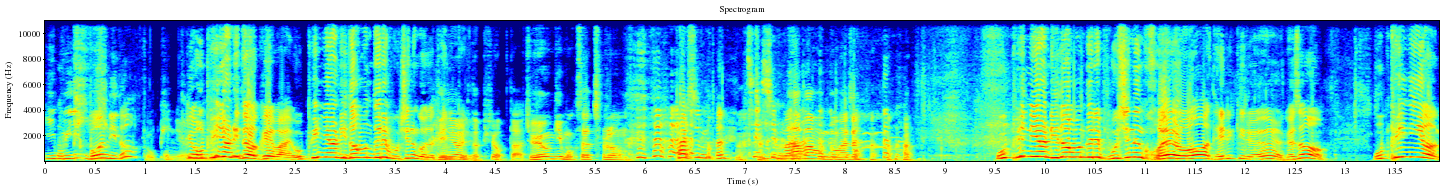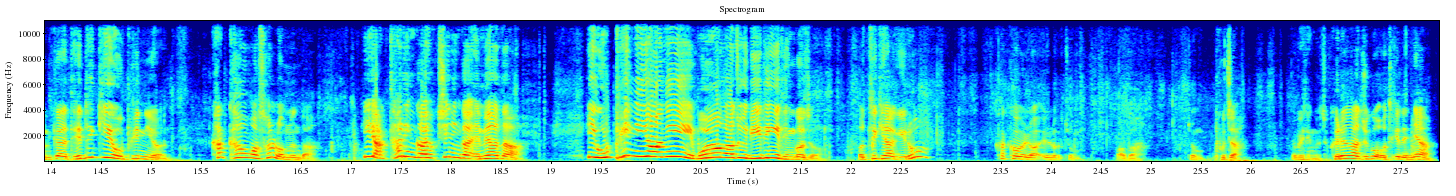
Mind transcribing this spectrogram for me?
이, 이, 뭔 리더? 오피니언 그 오피니언 리더 그게 봐요. 오피니언 리더분들이 보시는 거죠. 오피니언. 리더 필요 없다 조용기 목사처럼 80만, 70만. 하방 운동하자 오피니언 리더분들이 보시는 거예요. 댓읽기를. 그래서 오피니언, 그러니까 댓읽기의 오피니언. 카카오가 선 넘는다. 이 약탈인가 혁신인가 애매하다. 이 오피니언이 모여가지고 리딩이 된 거죠. 어떻게 하기로? 카카오 일로, 일로 좀 와봐. 좀 보자. 이렇게 된 거죠. 그래가지고 어떻게 됐냐?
